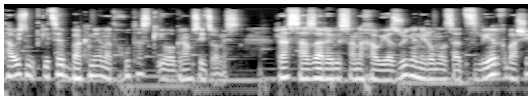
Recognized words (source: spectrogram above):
თავის მტკიცე ბაქნიანად 500 კილოგრამს იწონის, რა საზარელი სანახავია ზვიგენი, რომელსაც ძლიერ ყბაში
